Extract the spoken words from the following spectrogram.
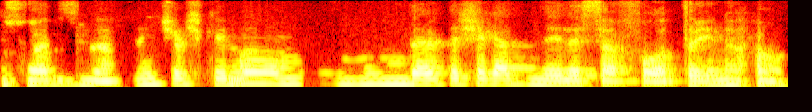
o Soares na frente. Acho que ele não, não deve ter chegado nele essa foto aí, não.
